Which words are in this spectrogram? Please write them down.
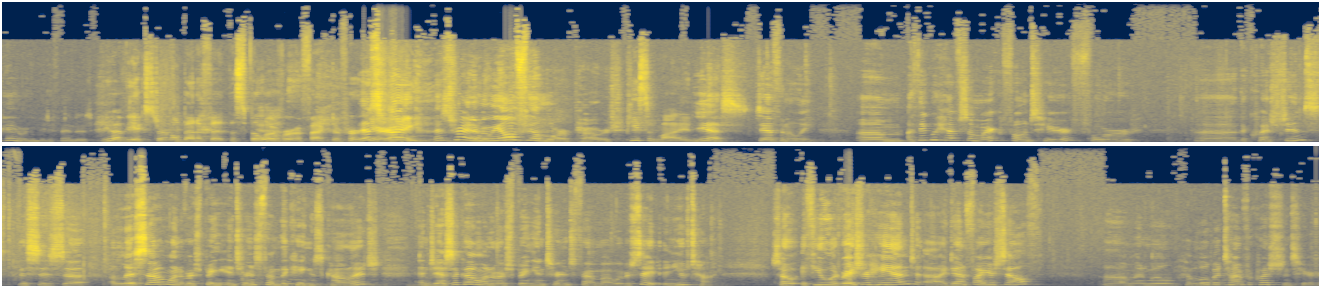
okay. We're going to be defended. You have the external benefit, the spillover effect of her That's carrying. right. That's right. I mean, we all feel more empowered. Peace of mind. Yes, definitely. Um, I think we have some microphones here for uh, the questions. This is uh, Alyssa, one of our spring interns from the King's College, and Jessica, one of our spring interns from uh, Weber State in Utah. So if you would raise your hand, uh, identify yourself, um, and we'll have a little bit of time for questions here.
